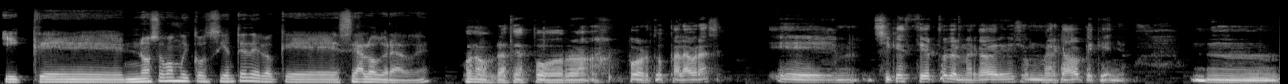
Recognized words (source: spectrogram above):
y que no somos muy conscientes de lo que se ha logrado. ¿eh? Bueno, gracias por, tus palabras. Eh, sí que es cierto que el mercado de Linux es un mercado pequeño. Mm,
